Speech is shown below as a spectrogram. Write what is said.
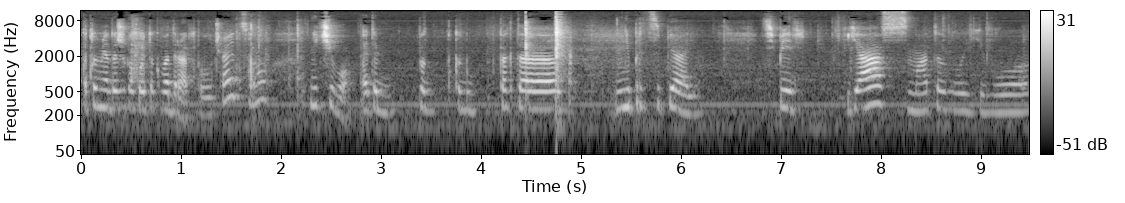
Это у меня даже какой-то квадрат получается. Ну, Ничего, это как-то не принципиально. Теперь я сматываю его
